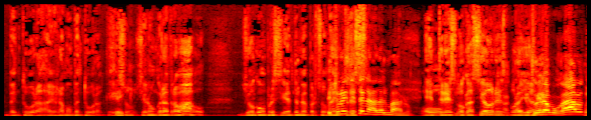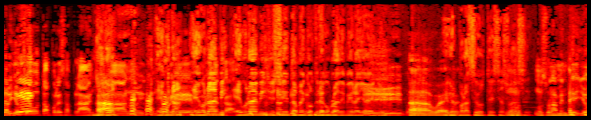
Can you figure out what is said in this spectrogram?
Ventura, eh, Ramón Ventura, que Sí. hizo- hicieron un gran trabajo. Yo como presidente me apersoné Y tú no tres, hiciste nada, hermano. en tres ocasiones por allá. Tú eres abogado Pero yo también. fui a votar por esa plancha, Ah. hermano. Y como En una, que, en, una de mi- en una de mis visitas me encontré con Vladimir allá en, Ah, en el Palacio de Justicia. No, así. no solamente yo,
